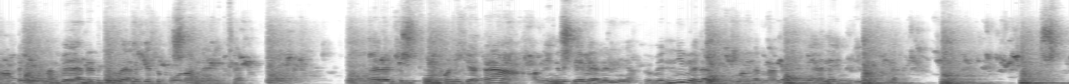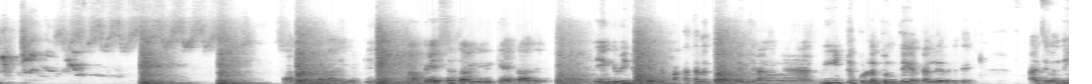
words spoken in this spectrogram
சாப்பிட்டேன். ஏன்னா வேற இடத்துக்கு வேலை கேட்டு போகலான்னு நினைச்சேன். வேற இடத்துக்கு ஃபோன் பண்ணி கேட்டேன். அவங்களுக்கே வேலை இல்லையா? இப்போ வெள்ளி வேலை அதிகமாகறனால வேலை எங்கேயும் இல்லை. சத்தம் போடாதீங்க ப்ளீஸ் நான் பேசுறது அவங்களுக்கு கேட்காது. எங்க வீட்டுக்கு இந்த பக்கத்துல துணி துவைக்கிறாங்க வீட்டுக்குள்ள துணி தைக்கிற கல் இருக்குது. அது வந்து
